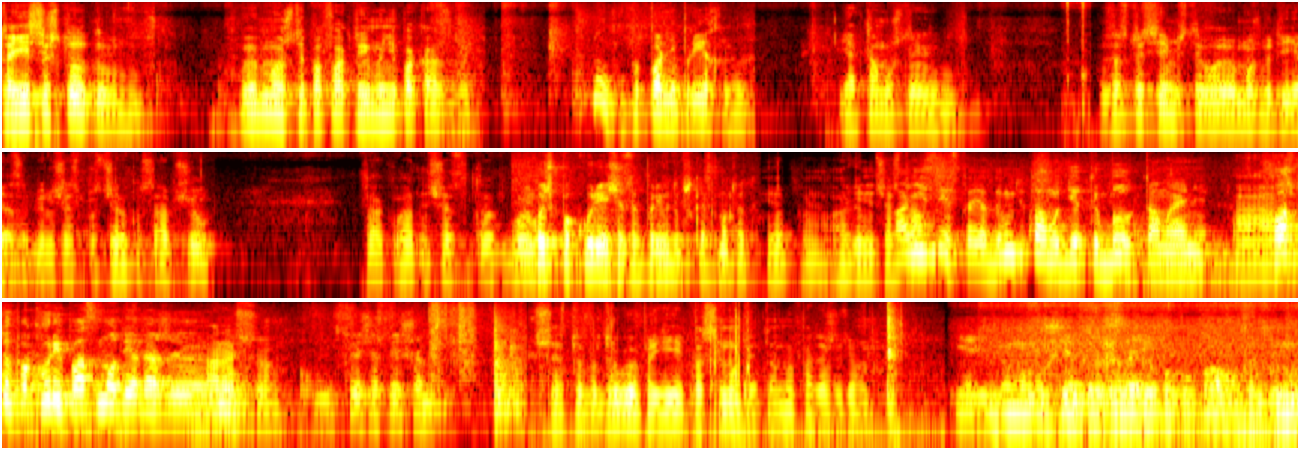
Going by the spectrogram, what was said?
Да если что, то вы можете по факту ему не показывать. Ну, парни приехали уже. Я к тому, что за 170 его, может быть, и я заберу. Сейчас просто человеку сообщу. Так, ладно, сейчас это отбой. Хочешь покурить, сейчас их приведу, пускай смотрят. Я понял. А Они сейчас Они там? здесь стоят, да ну, там, вот, где ты был, там и они. Ага. Постой, покури, посмотри, я даже... Хорошо. Ну, все, сейчас решим. Сейчас кто-то другой приедет, посмотрит, а мы подождем. Я тебе могу шлем тоже дать, его покупал, как бы, ну,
